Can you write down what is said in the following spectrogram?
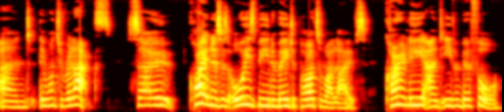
and they want to relax. So, quietness has always been a major part of our lives, currently and even before.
